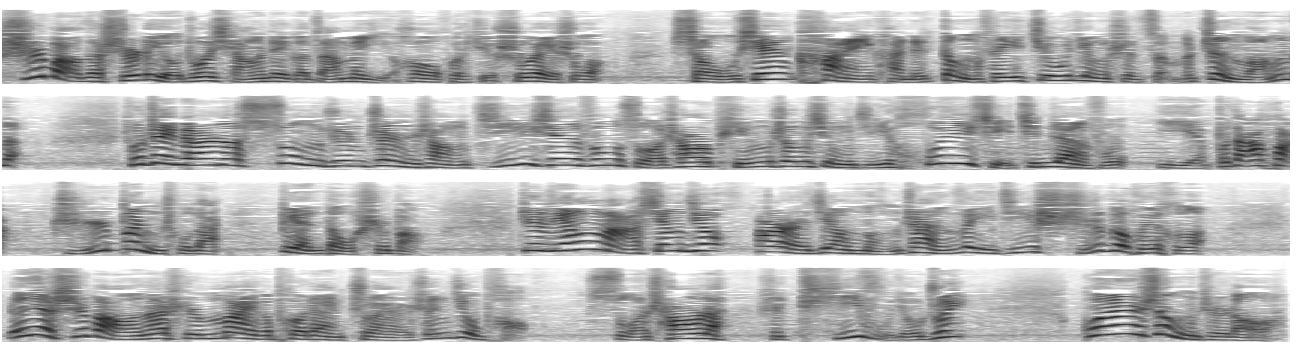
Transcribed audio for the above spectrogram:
石宝的实力有多强？这个咱们以后会去说一说。首先看一看这邓飞究竟是怎么阵亡的。说这边呢，宋军阵上急先锋索超平生性急，挥起金战斧，也不搭话，直奔出来，便斗石宝。这两马相交，二将猛战，未及十个回合，人家石宝呢是卖个破绽，转身就跑；索超呢是提斧就追。关胜知道啊，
